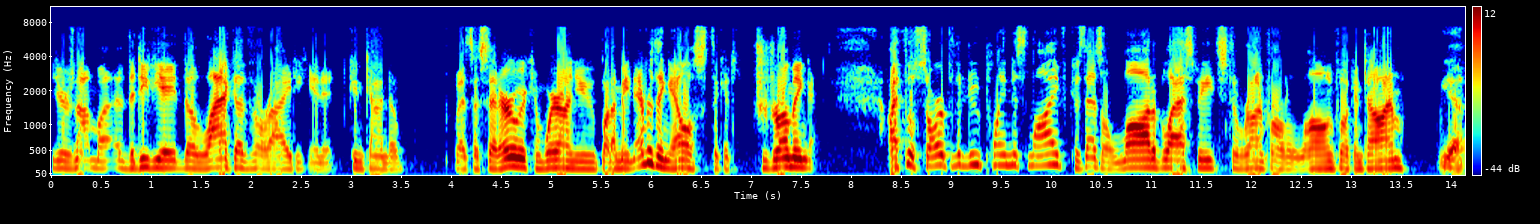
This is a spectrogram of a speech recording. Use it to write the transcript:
There's not much the DVA, the lack of variety in it can kind of, as I said earlier, can wear on you. But I mean, everything else, the drumming. I feel sorry for the dude playing this live because that's a lot of blast beats to run for a long fucking time. Yeah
